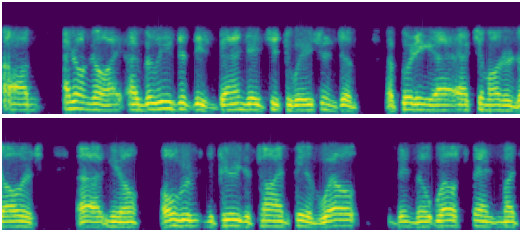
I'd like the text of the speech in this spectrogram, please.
Um, I don't know. I, I, believe that these band aid situations of, of putting uh, X amount of dollars, uh, you know, over the period of time could have well been well spent much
